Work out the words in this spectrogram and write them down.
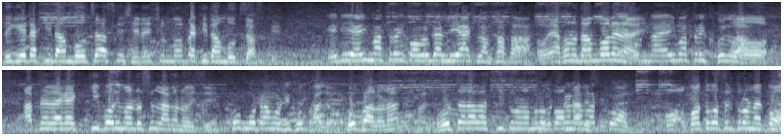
দেখি এটা কি দাম বলছে আজকে? সেটাই শুনব আমরা। কি দাম বলছে আজকে? এটি এই মাত্রই কবলকার নিয়ে আসলাম চাচা। ও এখনও দাম বলে নাই? না এই মাত্রই খুললাম। ও আপনার এলাকায় কি পরিমাণ রসুন লাগানো হয়েছে? খুব মোটামুটি খুব ভালো। খুব ভালো না? ভোটার আবার কি তুলনামূলক কম না বেশি? কম। ও গত বছরের তুলনায় কম?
